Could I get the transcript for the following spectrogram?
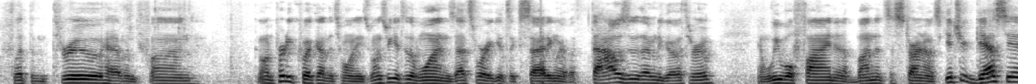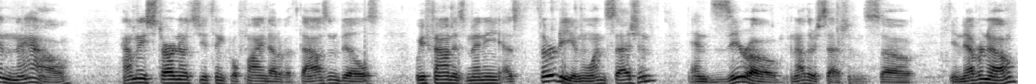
Flipping through, having fun going pretty quick on the 20s. Once we get to the ones, that's where it gets exciting. We have a thousand of them to go through, and we will find an abundance of star notes. Get your guess in now. How many star notes do you think we'll find out of a thousand bills? We found as many as 30 in one session and zero in other sessions. So you never know,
